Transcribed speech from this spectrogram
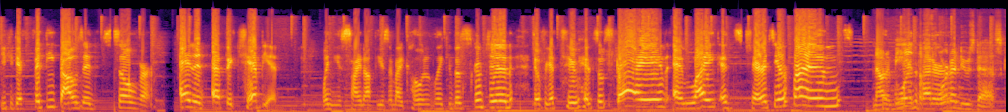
you can get 50,000 silver and an epic champion when you sign up using my code link in the description. Don't forget to hit subscribe and like and share it to your friends. Now The to me at the the better. Florida news desk.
